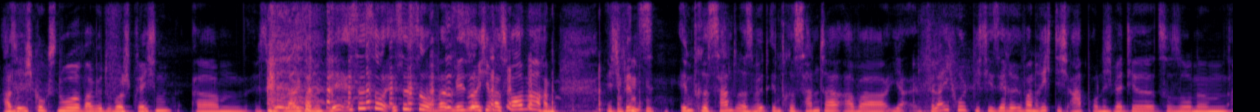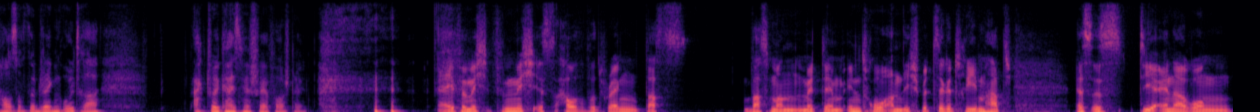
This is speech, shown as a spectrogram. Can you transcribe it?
Also ich guck's nur, weil wir drüber sprechen. Ähm, es wird langsam. nee, ist es so? Ist es so? Wie soll ich hier was vormachen? Ich find's interessant oder es wird interessanter, aber ja, vielleicht holt mich die Serie irgendwann richtig ab und ich werde hier zu so einem House of the Dragon Ultra. Aktuell kann ich es mir schwer vorstellen. Ey, für mich, für mich ist House of the Dragon das, was man mit dem Intro an die Spitze getrieben hat. Es ist die Erinnerung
